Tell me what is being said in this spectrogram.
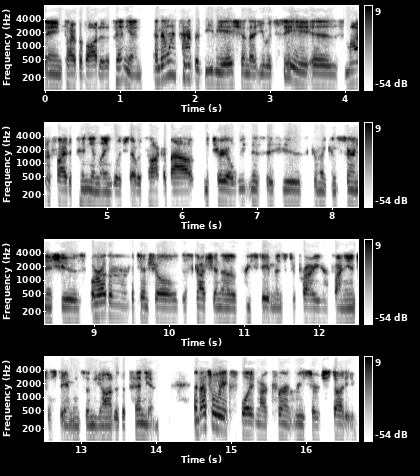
same type of audit opinion. And the only type of deviation that you would see is modified opinion language that would talk about material weakness issues, going concern issues, or other potential discussion of restatements to prior year financial statements in the audit opinion. And that's what we exploit in our current research study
